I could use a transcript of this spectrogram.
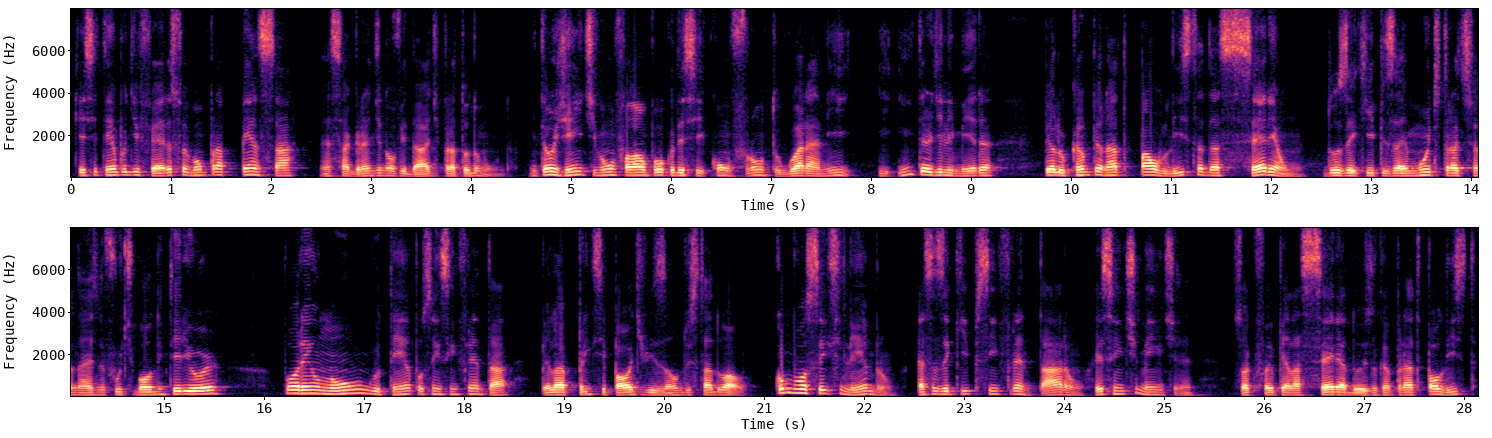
que esse tempo de férias foi bom para pensar nessa grande novidade para todo mundo. Então, gente, vamos falar um pouco desse confronto Guarani e Inter de Limeira pelo Campeonato Paulista da Série 1. Duas equipes aí muito tradicionais no futebol do interior, porém um longo tempo sem se enfrentar pela principal divisão do estadual. Como vocês se lembram, essas equipes se enfrentaram recentemente, né? Só que foi pela Série A2 do Campeonato Paulista.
